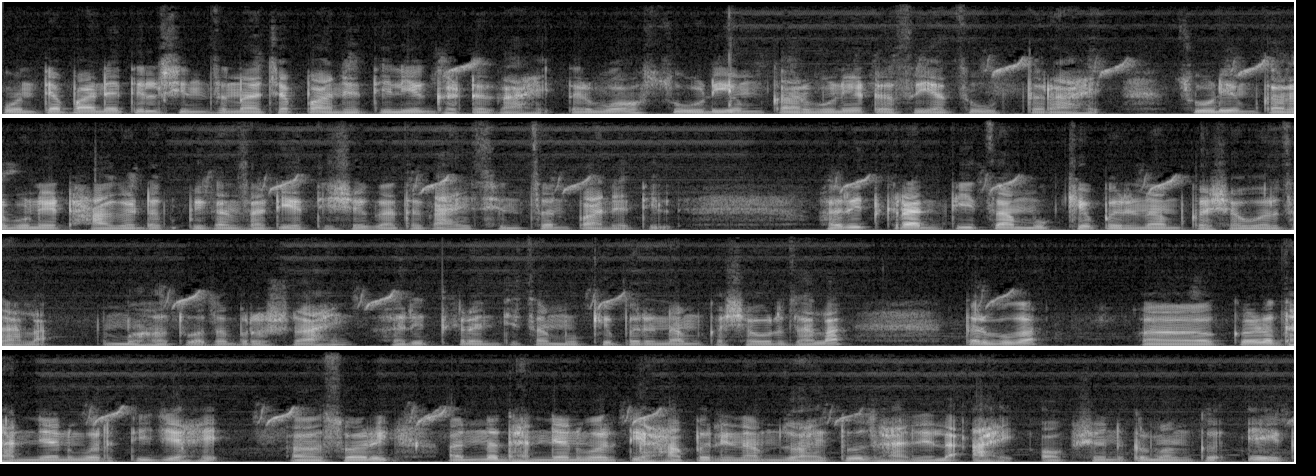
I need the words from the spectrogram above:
कोणत्या पाण्यातील? सिंचनाच्या पाण्यातील एक घटक आहे. तर व सोडियम कार्बोनेट असं याचं उत्तर आहे. सोडियम कार्बोनेट हा घटक पिकांसाठी अतिशय घातक आहे. सिंचन पाण्यातील हरित क्रांतीचा मुख्य परिणाम कशावर झाला? महत्त्वाचा प्रश्न आहे. हरित क्रांतीचा मुख्य परिणाम कशावर झाला? तर बघा कडधान्यांवरती जे आहे सॉरी अन्नधान्यांवरती हा परिणाम जो आहे तो झालेला आहे. ऑप्शन क्रमांक एक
